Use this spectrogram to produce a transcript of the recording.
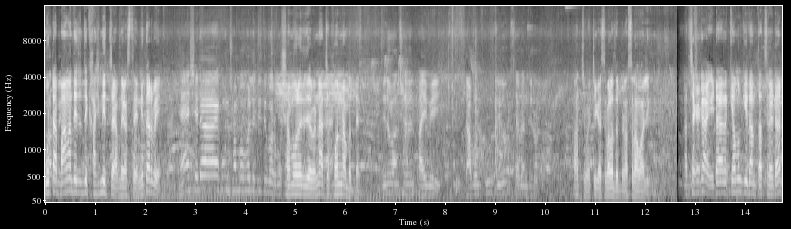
গোটা বাংলাদেশ যদি খাসি নিতে চায় আপনার কাছ থেকে নিতে পারবে? হ্যাঁ সেটা এখন সম্ভব হলে দিতে পারব। সম্ভব হলে দিতে পারবে না? আচ্ছা ফোন নাম্বার দেন। Zero one seven five eight double two zero seven zero two আচ্ছা ভাই ঠিক আছে ভালো থাকবেন আসসালামু আলাইকুম। আচ্ছা কাকা এটার কেমন কি দাম চাচ্ছেন এটার?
